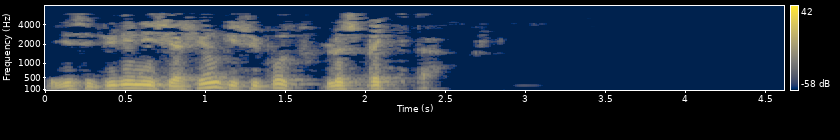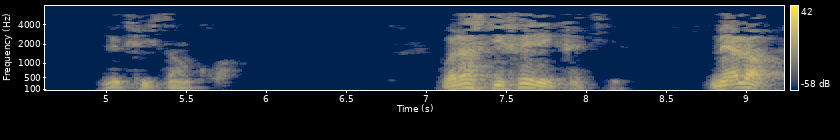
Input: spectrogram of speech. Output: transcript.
C'est une initiation qui suppose le spectacle. Le Christ en croix. Voilà ce qui fait les chrétiens. Mais alors,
